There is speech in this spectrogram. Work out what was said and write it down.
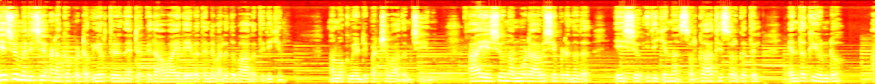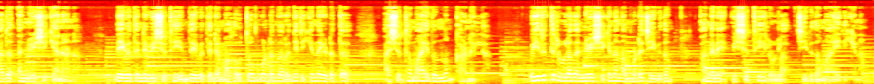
യേശു മരിച്ച് അടക്കപ്പെട്ട് ഉയർത്തെഴുന്നേറ്റ് പിതാവായ ദൈവത്തിന്റെ വലതുഭാഗത്തിരിക്കുന്നു നമുക്ക് വേണ്ടി പക്ഷപാതം ചെയ്യുന്നു. ആ യേശു നമ്മോട് ആവശ്യപ്പെടുന്നത് യേശു ഇരിക്കുന്ന സ്വർഗാധി സ്വർഗത്തിൽ എന്തൊക്കെയുണ്ടോ അത് അന്വേഷിക്കാനാണ്. ദൈവത്തിന്റെ വിശുദ്ധിയും ദൈവത്തിന്റെ മഹത്വവും കൊണ്ട് നിറഞ്ഞിരിക്കുന്ന ഇടത്ത് അശുദ്ധമായതൊന്നും കാണില്ല. ഉയരത്തിലുള്ളത് അന്വേഷിക്കുന്ന നമ്മുടെ ജീവിതം അങ്ങനെ വിശുദ്ധിയിലുള്ള ജീവിതമായിരിക്കണം.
